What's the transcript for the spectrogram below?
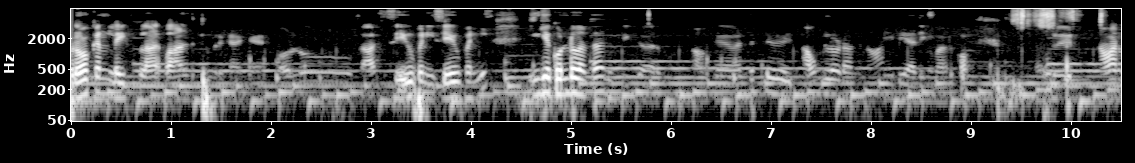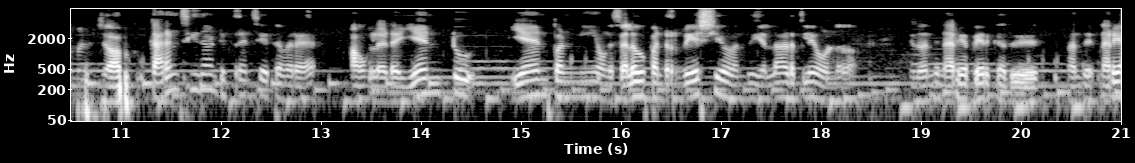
ப்ரோக்கன் லைஃப் வாழ்ந்துட்டு இருக்காங்க. அவ்வளோ காசு சேவ் பண்ணி சேவ் பண்ணி இங்கே கொண்டு வந்தால் அது இருக்கும். அவங்க வந்துட்டு அவங்களோட அந்த நாலேஜே அதிகமாக இருக்கும். ஒரு நார்மல் ஜாப் கரன்சி தான் டிஃப்ரென்ஸே தவிர அவங்களோட ஏர்ன் டு ஏர்ன் பண்ணி அவங்க செலவு பண்ணுற ரேஷியோ வந்து எல்லா இடத்துலையும் ஒன்று தான் இது வந்து நிறைய பேருக்கு அது வந்து நிறைய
